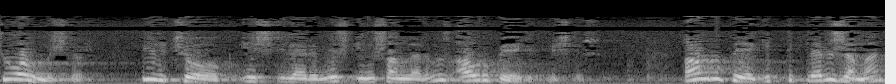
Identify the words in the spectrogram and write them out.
şu olmuştur. Birçok işçilerimiz, insanlarımız Avrupa'ya gitmiştir. Avrupa'ya gittikleri zaman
